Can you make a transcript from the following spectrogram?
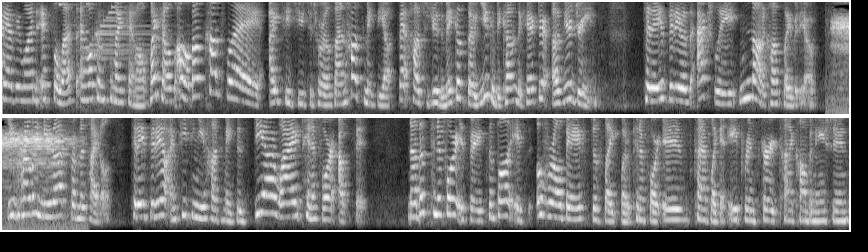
Hi everyone, it's Celeste and welcome to my channel. My channel is all about cosplay! I teach you tutorials on how to make the outfit, how to do the makeup so you can become the character of your dreams. Today's video is actually not a cosplay video. You probably knew that from the title. Today's video, I'm teaching you how to make this DIY pinafore outfit. Now this pinafore is very simple. It's overall based, just like what a pinafore is. It's kind of like an apron skirt kind of combination.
